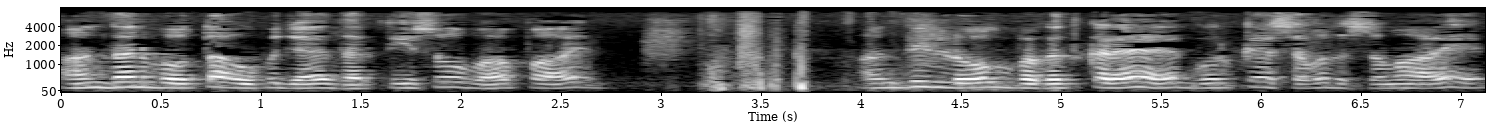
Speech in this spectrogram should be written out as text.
ਅੰਧਨ ਬੋਤਾ ਉਪਜੈ ਧਰਤੀ ਸੋਭਾ ਪਾਏ ਅੰਧਿਨ ਲੋਕ ਭਗਤ ਕਰੈ, ਗੁਰ ਕੈ ਸ਼ਬਦ ਸਮਾਏ।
